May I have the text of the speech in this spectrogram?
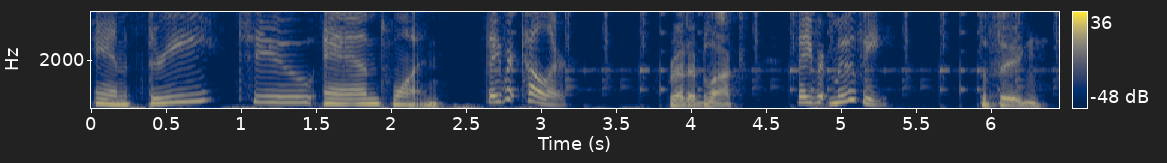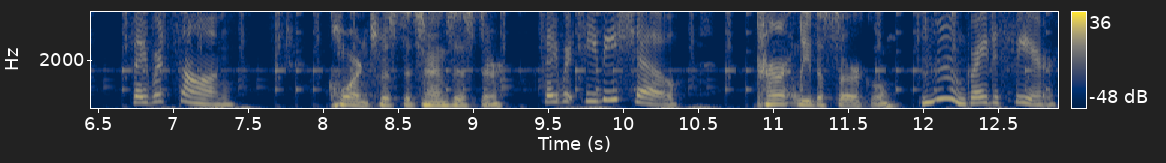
in three, two, and one. Favorite color, Red or black. favorite movie, The thing. favorite song, Korn, twisted transistor. favorite TV show, Currently the circle. mm, greatest fear.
